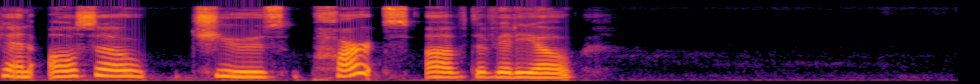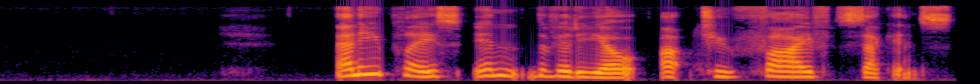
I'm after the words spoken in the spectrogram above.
You can also choose parts of the video any place in the video up to five seconds.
